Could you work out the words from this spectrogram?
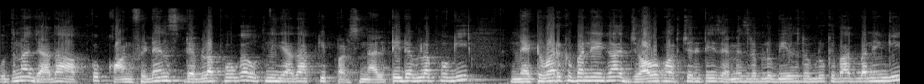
उतना ज़्यादा आपको कॉन्फिडेंस डेवलप होगा, उतनी ज़्यादा आपकी पर्सनैलिटी डेवलप होगी नेटवर्क बनेगा job opportunities M S W B S W के बाद बनेंगी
